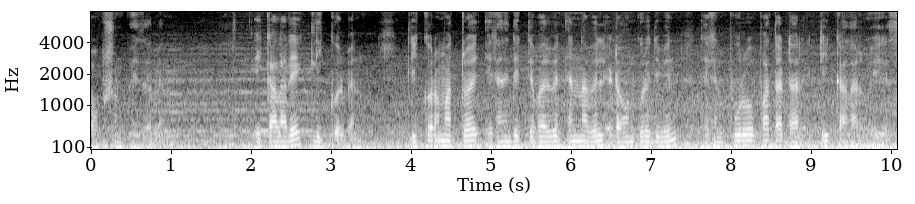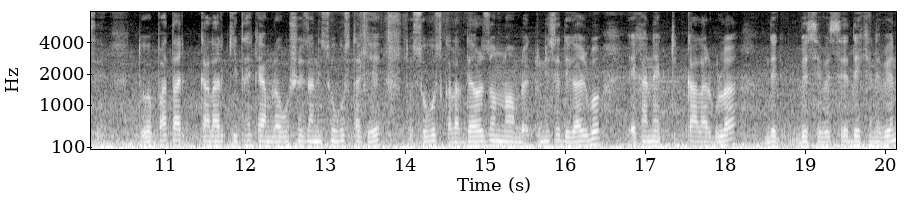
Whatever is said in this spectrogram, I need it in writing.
অপশন পেয়ে যাবেন। এই কালারে ক্লিক করবেন। ক্লিক করা মাত্রই এখানে দেখতে পারবেন অ্যানাবেল এটা অন করে দিবেন। দেখেন, পুরো পাতাটার একটি কালার হয়ে গেছে। তো পাতার কালার কি থাকে আমরা অবশ্যই জানি সবুজ থাকে। তো সবুজ কালার দেওয়ার জন্য আমরা একটু নিচে দিকে আসব। এখানে একটি কালারগুলা দেখ বেছে বেছে দেখে নেবেন।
